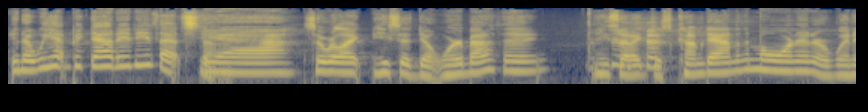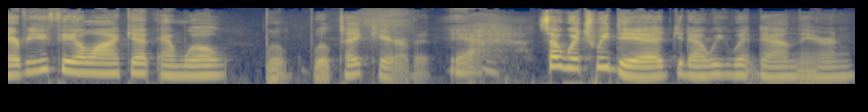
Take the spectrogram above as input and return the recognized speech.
you know, we hadn't picked out any of that stuff. Yeah. So we're like, he said, don't worry about a thing. He said, I just come down in the morning or whenever you feel like it, and we'll we'll we'll take care of it. yeah. So, which we did. You know, we went down there and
